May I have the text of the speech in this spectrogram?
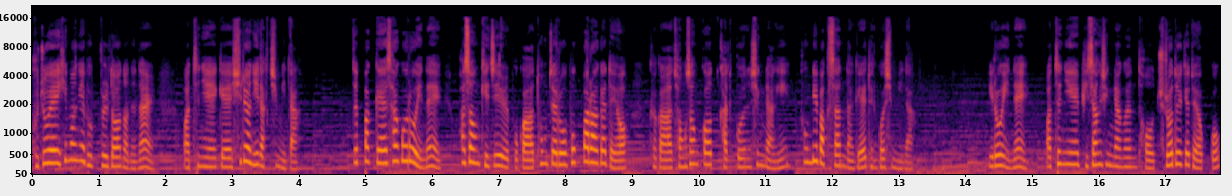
구조의 희망에 부풀던 어느 날 와트니에게 시련이 닥칩니다. 뜻밖의 사고로 인해 화성 기지 일부가 통째로 폭발하게 되어 그가 정성껏 가꾼 식량이 풍비박산 나게 된 것입니다. 이로 인해 와트니의 비상식량은 더 줄어들게 되었고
